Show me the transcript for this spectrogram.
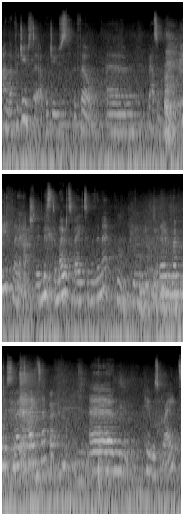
and I produced it, I produced the film. Um, it has some people in it actually. Mr. Motivator was in it. Do they remember Mr. Motivator? Um, who was great.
